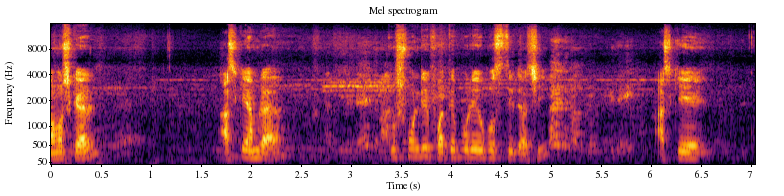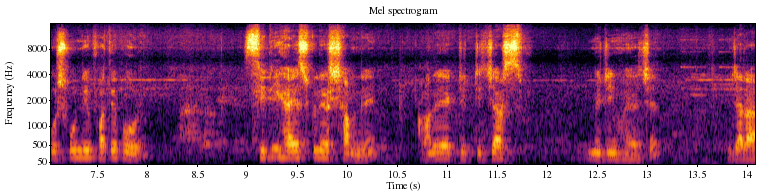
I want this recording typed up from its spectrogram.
নমস্কার। আজকে আমরা কুশমন্ডি ফতেপুরে উপস্থিত আছি। আজকে কুশমন্ডি ফতেপুর সিটি হাই স্কুলের সামনে আমাদের একটি টিচার্স মিটিং হয়েছে, যারা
